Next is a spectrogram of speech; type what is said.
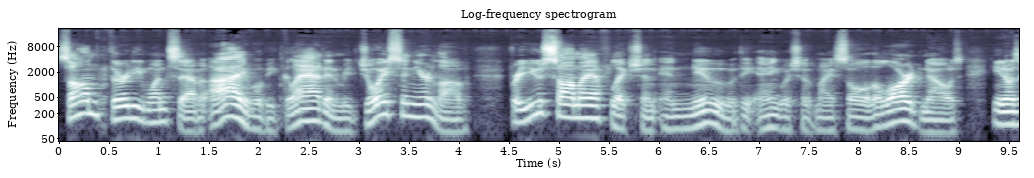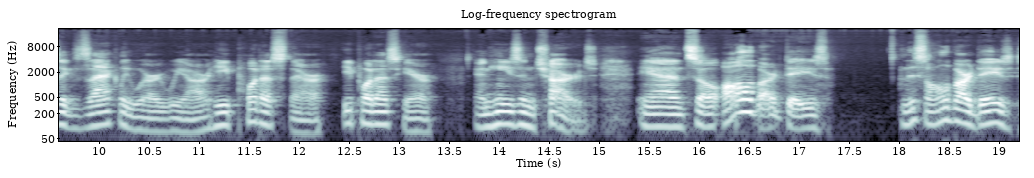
Psalm 31 7. I will be glad and rejoice in your love, for you saw my affliction and knew the anguish of my soul. The Lord knows. He knows exactly where we are. He put us there, He put us here, and He's in charge. And so, all of our days, this all of our days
